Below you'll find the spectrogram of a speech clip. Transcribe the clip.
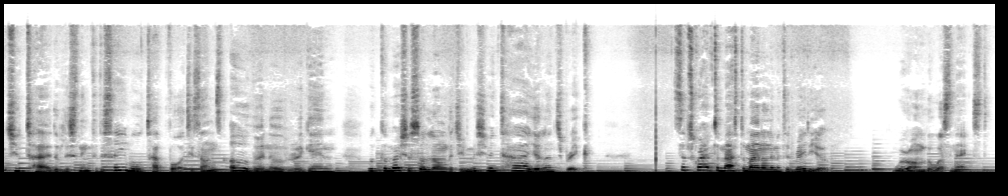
Aren't you tired of listening to the same old top 40 songs over and over again, with commercials so long that you miss your entire lunch break? Subscribe to Mastermind Unlimited Radio. We're on the What's Next.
